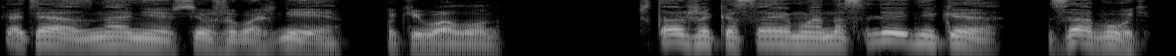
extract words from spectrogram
Хотя знание все же важнее, — покивал он. Что же касаемо наследника, забудь.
